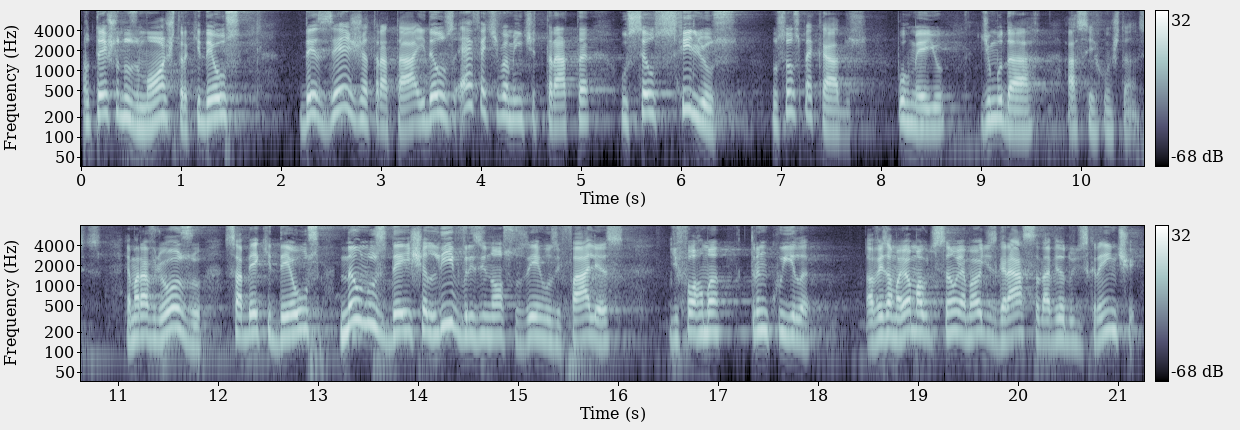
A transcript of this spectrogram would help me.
o texto nos mostra que Deus deseja tratar e Deus efetivamente trata os seus filhos nos seus pecados por meio de mudar as circunstâncias. É maravilhoso saber que Deus não nos deixa livres em nossos erros e falhas de forma tranquila. Talvez a maior maldição e a maior desgraça da vida do descrente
